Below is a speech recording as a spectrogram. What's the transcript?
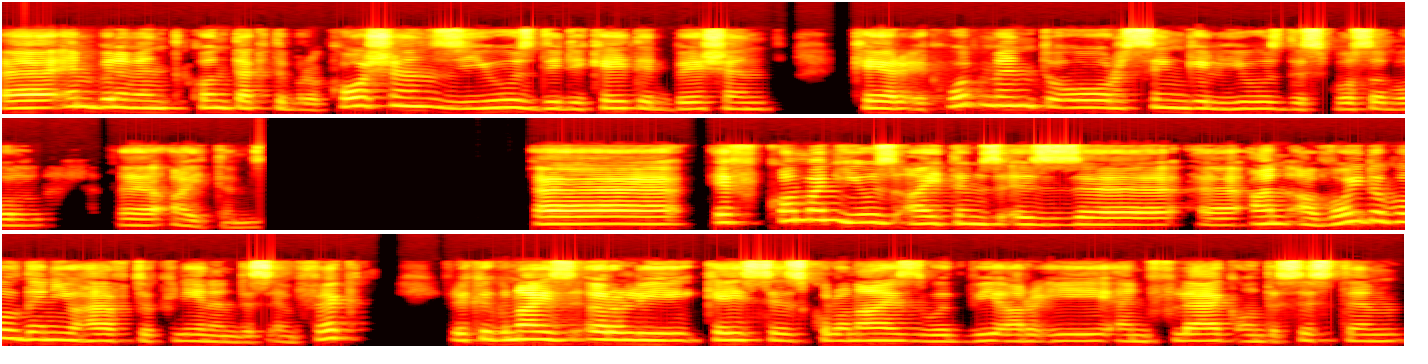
Uh, implement contact precautions, use dedicated patient care equipment or single-use disposable uh, items. Uh, if common use items is uh, uh, unavoidable, then you have to clean and disinfect. Recognize early cases colonized with VRE and flag on the system.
